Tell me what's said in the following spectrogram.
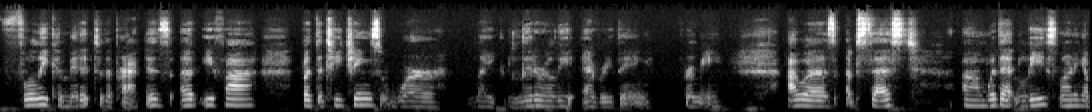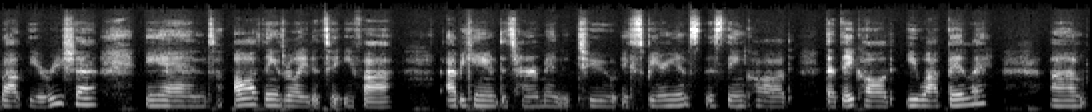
fully committed to the practice of Ifa, but the teachings were like literally everything for me. I was obsessed um, with at least learning about the Orisha and all things related to Ifa. I became determined to experience this thing called that they called Iwa Pele. Um,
